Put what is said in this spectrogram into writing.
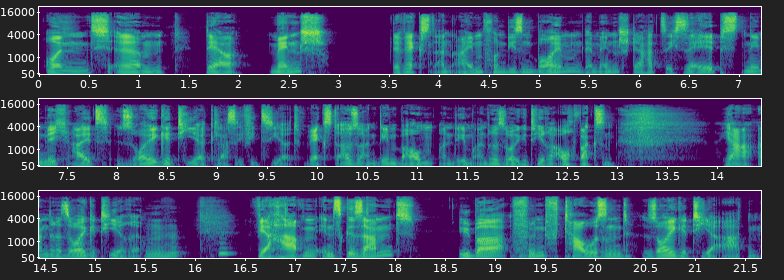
Und ähm, der Mensch der wächst an einem von diesen Bäumen. Der Mensch, der hat sich selbst nämlich als Säugetier klassifiziert. Wächst also an dem Baum, an dem andere Säugetiere auch wachsen. Ja, andere Säugetiere. Wir haben insgesamt über 5000 Säugetierarten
